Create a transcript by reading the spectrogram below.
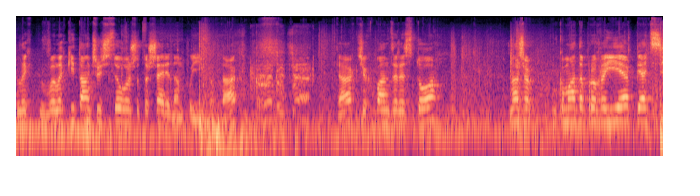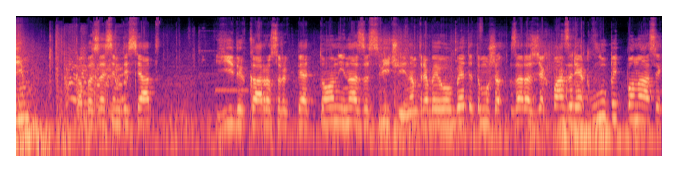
лег... легкий танк швидше всього, що то Шерідан поїхав, так? Так, Чехпанзери 100. Наша команда програє 5-7. КБЗ-70. Їде Каро 45 тонн і нас засвічує. Нам треба його вбити, тому що зараз Джек Панзер як влупить по нас. Як...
